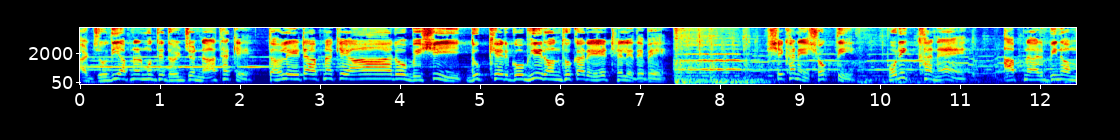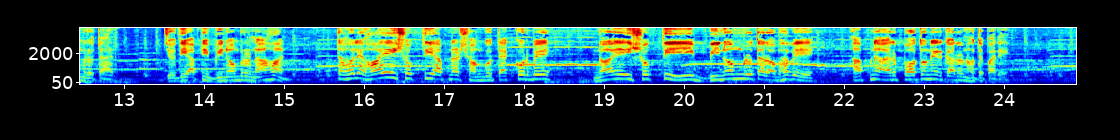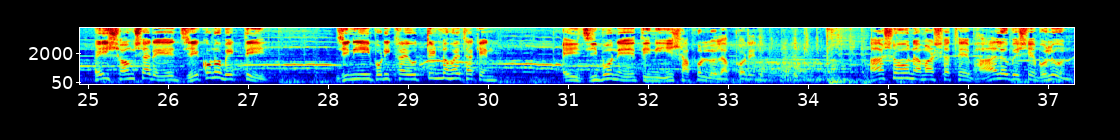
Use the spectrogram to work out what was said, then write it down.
আর যদি আপনার মধ্যে ধৈর্য না থাকে, তাহলে এটা আপনাকে আরও বেশি দুঃখের গভীর অন্ধকারে ঠেলে দেবে। সেখানে শক্তি, পরীক্ষা নেয় আপনার বিনম্রতার। যদি আপনি বিনম্র না হন, তাহলে হয় এই শক্তি আপনার সঙ্গ ত্যাগ করবে, নয় এই শক্তি বিনম্রতার অভাবে আপনার পতনের কারণ হতে পারে। এই সংসারে যে কোনো ব্যক্তি যিনি এই পরীক্ষায় উত্তীর্ণ হয়ে থাকেন, এই জীবনে তিনি সাফল্য লাভ করেন। আসুন আমার সাথে ভালোবেসে বলুন,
